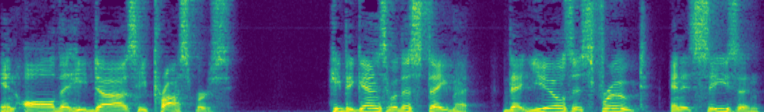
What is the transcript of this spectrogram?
In all that he does, he prospers. He begins with this statement that yields its fruit in its season.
